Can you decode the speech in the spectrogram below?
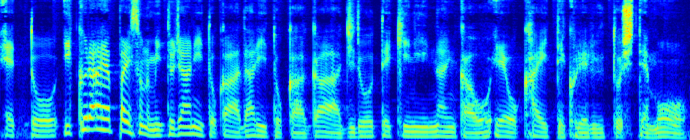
えっと、いくらやっぱりそのミッドジャーニーとかダリとかが自動的に何かを絵を描いてくれるとしても、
